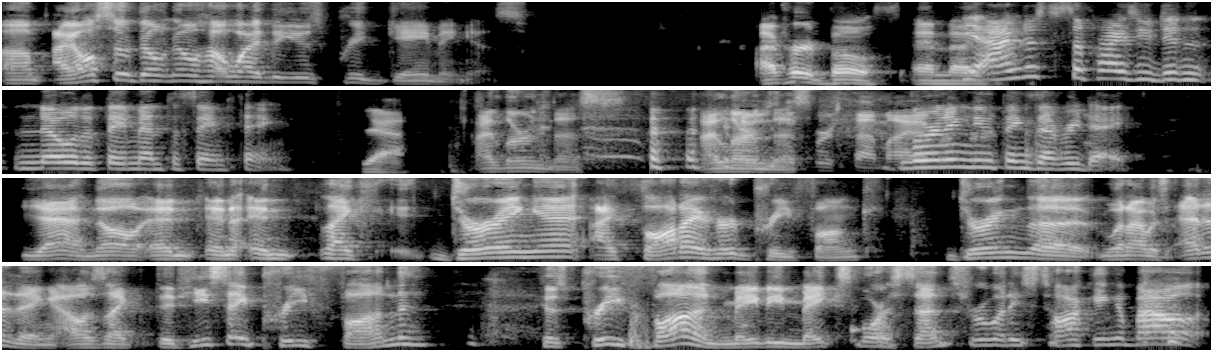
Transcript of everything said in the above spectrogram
Um, I also don't know how widely used pre-gaming is. I've heard both, and Yeah, I'm just surprised you didn't know that they meant the same thing. Yeah, I learned this. I learned This is this. the first time I Learning new things every day. Yeah, no, and and and like during it, I thought I heard pre-funk. During the when I was editing, I was like, did he say pre-fun? Because pre-fun maybe makes more sense for what he's talking about.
